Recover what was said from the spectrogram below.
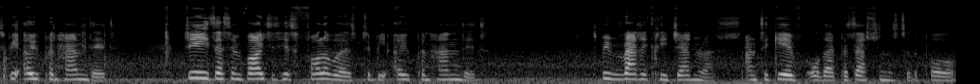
To be open-handed. Jesus invited his followers to be open-handed to be radically generous and to give all their possessions to the poor.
